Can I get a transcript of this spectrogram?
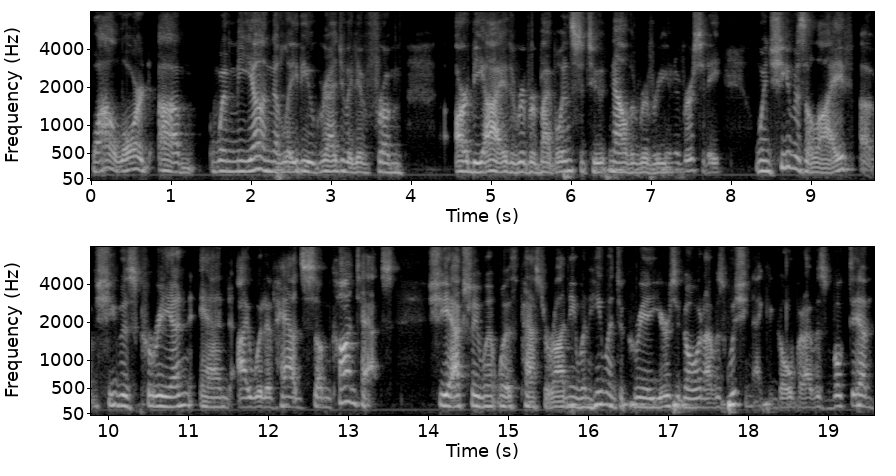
wow, Lord. Um, when Mi Young, a lady who graduated from RBI, the River Bible Institute, now the River University, when she was alive, uh, she was Korean, and I would have had some contacts. She actually went with Pastor Rodney when he went to Korea years ago, and I was wishing I could go, but I was booked in.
